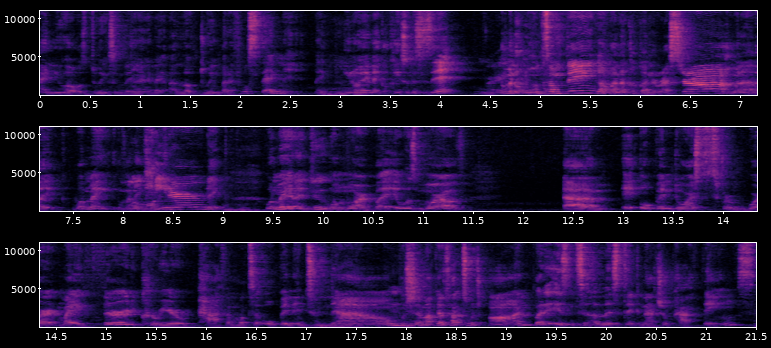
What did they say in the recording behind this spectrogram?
I knew I was doing something I like, I love doing, but I feel stagnant. Like you know, like okay, so this is it. Right? I'm gonna own something. I'm gonna cook in a restaurant. I'm gonna like, what am I? I'm gonna cater. Like, Mhm. what am I gonna do? One more. But it was more of, um, it opened doors for where my third career path I'm about to open into now, which I'm not gonna talk too much on, but it is into holistic naturopath things.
